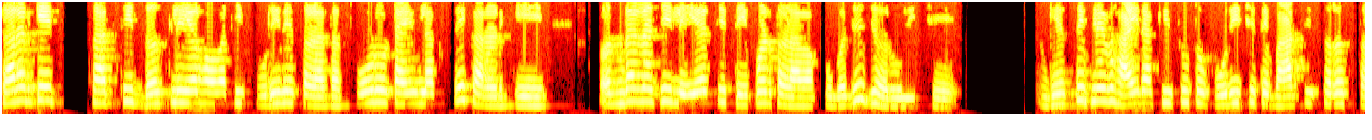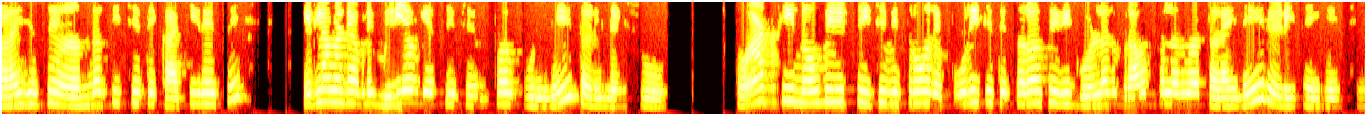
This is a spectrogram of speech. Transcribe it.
કારણ કે સાતથી દસ લેયર હોવાથી પૂરીને તળાતા થોડો ટાઈમ લાગશે, કારણ કે અંદરના જે લેયર છે તે પણ તળાવવા ખૂબ જ જરૂરી છે. ગેસની ફ્લેમ હાઈ રાખીશું તો પૂરી છે તે બહારથી સરસ તળાઈ જશે અંદરથી છે તે કાચી રહેશે. એટલા માટે આપણે મીડિયમ ગેસની ફ્લેમ પર પૂરીને તળી લઈશું. તો આઠથી નવ મિનિટ થઈ છે મિત્રો, અને પૂરી છે તે સરસ એવી ગોલ્ડન બ્રાઉન કલરમાં તળાઈને રેડી થઈ ગઈ છે.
